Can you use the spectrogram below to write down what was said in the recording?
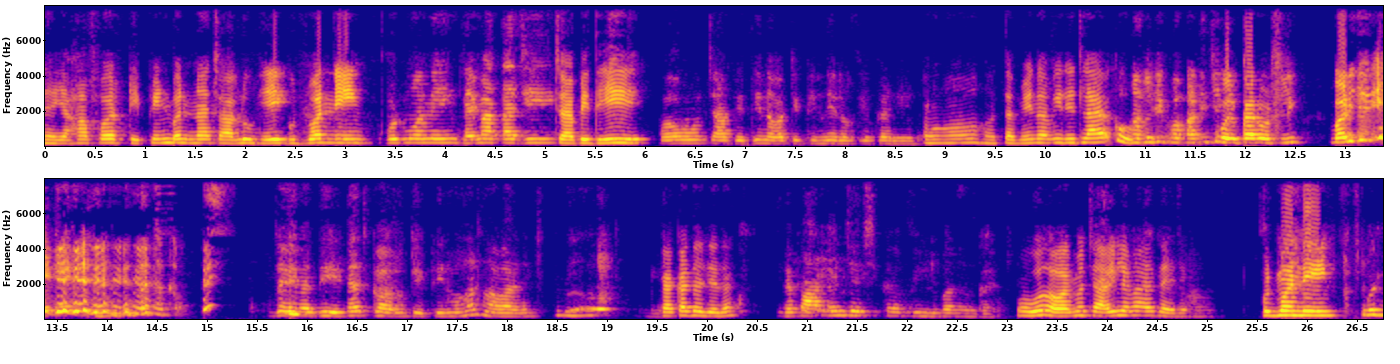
ને યહાં પર ટિફિન બનના ચાલુ. હે ગુડ મોર્નિંગ ગુડ મોર્નિંગ જય માતાજી. ચા પીધી? હો ચા પીધી નવા ટિફિનની રોટલી કરી ઓહો તમે નવી રીત લાયા કો? ફુલકા રોટલી. બળી જઈ. જય વધી એટલે જ કરું ટિફિનમાં હવારે કાકા તો જતા. પાટણ જય શિખર ભીડ બનાવ ઓહો હવારમાં ચાવી લેવા આવ્યા હતા ગુડ મોર્નિંગ ગુડ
